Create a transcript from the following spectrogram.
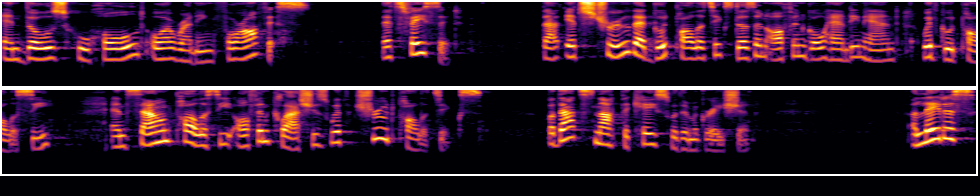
and those who hold or are running for office? Let's face it, that it's true that good politics doesn't often go hand in hand with good policy, and sound policy often clashes with shrewd politics. But that's not the case with immigration. A latest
